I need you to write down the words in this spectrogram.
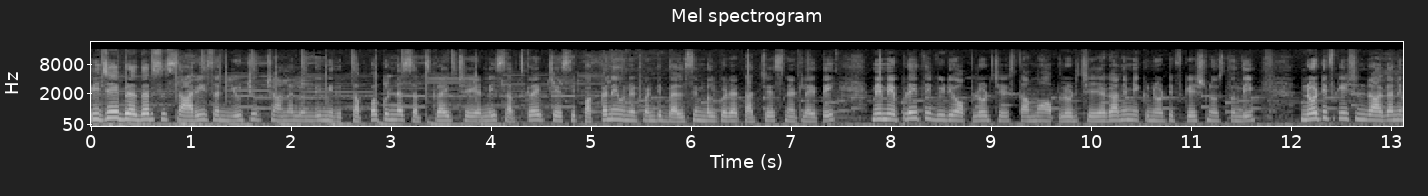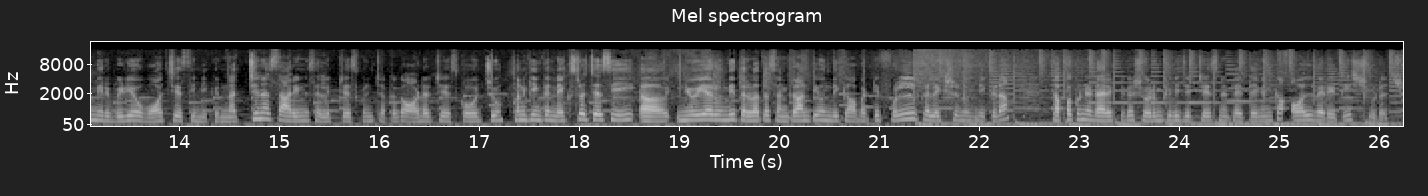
Vijay Brothers saris and YouTube channel ఉంది. మీరు తప్పకుండా సబ్స్క్రైబ్ చేయండి. సబ్స్క్రైబ్ చేసి పక్కనే ఉన్నటువంటి బెల్ సింబల్ కూడా టచ్ చేసినట్లయితే మేము ఎప్పుడైతే వీడియో అప్లోడ్ చేస్తామో అప్లోడ్ చేయగానే మీకు నోటిఫికేషన్ వస్తుంది. నోటిఫికేషన్ రాగానే మీరు వీడియో వాచ్ చేసి మీకు నచ్చిన శారీని సెలెక్ట్ చేసుకుని చక్కగా ఆర్డర్ చేసుకోవచ్చు. మనకి ఇంకా నెక్స్ట్ వచ్చేసి న్యూ ఇయర్ ఉంది తర్వాత సంక్రాంతి ఉంది కాబట్టి ఫుల్ కలెక్షన్ ఉంది ఇక్కడ. తప్పకుండా డైరెక్ట్గా షోరూమ్కి విజిట్ చేసినట్లయితే కనుక ఆల్ వెరైటీస్ చూడొచ్చు.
